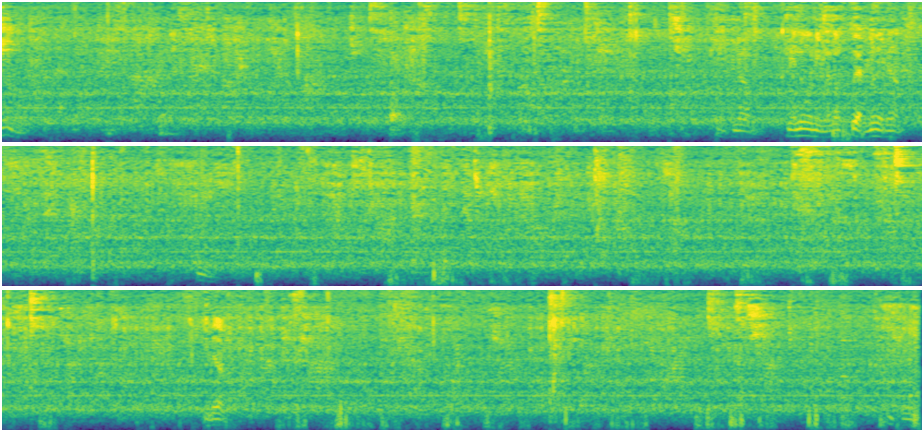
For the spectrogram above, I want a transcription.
นี่พี่น้องเมนูนี้มันต้องเปื่อนมือน้องอืมนี่เรื่อง อืม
